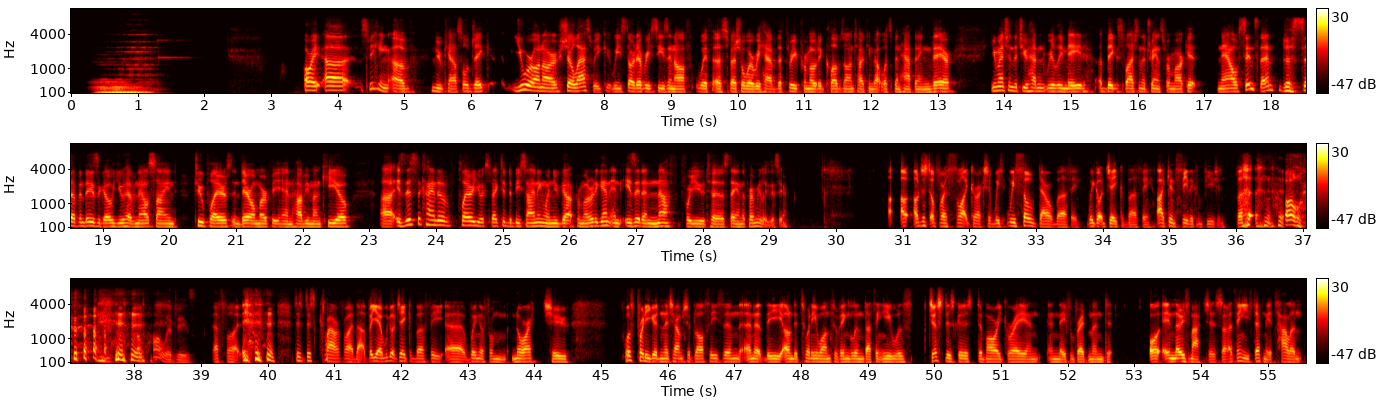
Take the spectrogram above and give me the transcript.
All right. Uh, speaking of Newcastle, Jake, you were on our show last week. We start every season off with a special where we have the three promoted clubs on talking about what's been happening there. You mentioned that you hadn't really made a big splash in the transfer market. Now, since then, just seven days ago, you have now signed two players in Daryl Murphy and Javi Manquillo. Uh, is this the kind of player you expected to be signing when you got promoted again? And is it enough for you to stay in the Premier League this year? I'll, I'll just offer a slight correction. We we sold Daryl Murphy. We got Jacob Murphy. I can see the confusion, but oh, apologies. That's fine. just just clarify that. But yeah, we got Jacob Murphy, uh, winger from Norwich, who was pretty good in the championship last season, and at the under 21s of England, I think he was just as good as Demarai Gray and, and Nathan Redmond in those matches. So I think he's definitely a talent.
